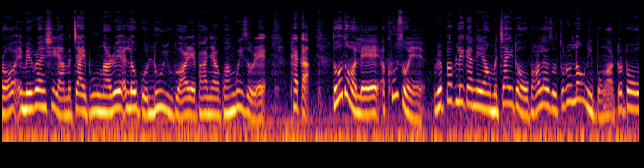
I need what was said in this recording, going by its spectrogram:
တော့ immigrant ရှိတာမကြိုက်ဘူးငါတို့ရဲ့အလုပ်ကိုလူယူသွားတယ်ဘာညာခွမ်းခွေဆိုတဲ့ဖက်ကသို့တော်လည်းအခုဆိုရင် republican တွေတော့မကြိုက်တော့ဘူးဘာလို့လဲဆိုသူတို့လုံနေပုံကတော်တော်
